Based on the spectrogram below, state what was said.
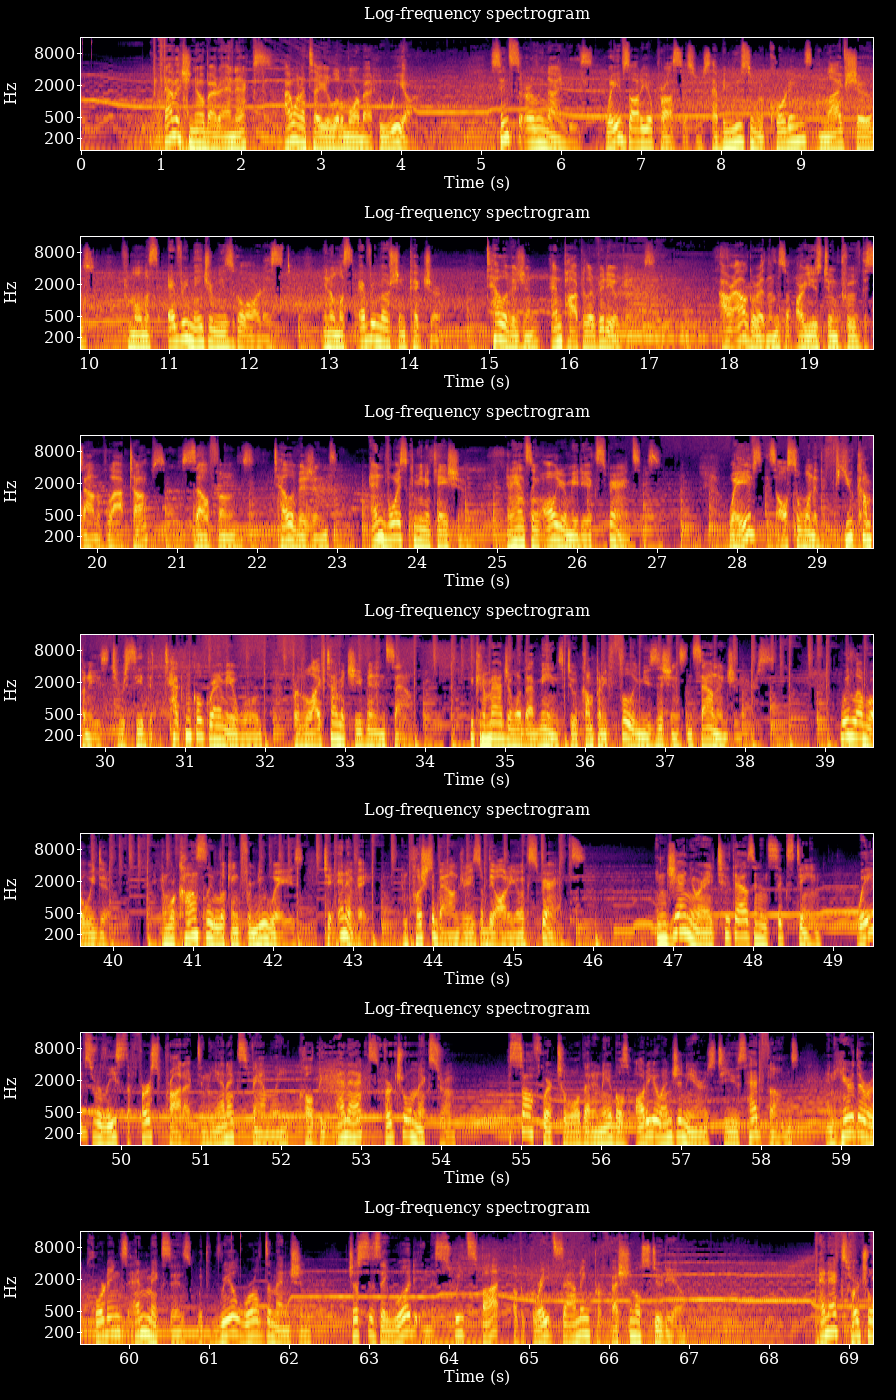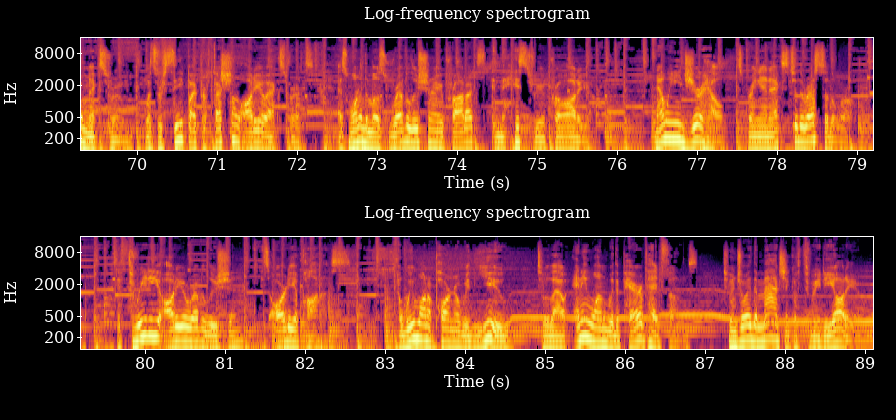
Now that you know about NX, I want to tell you a little more about who we are. Since the early 90s, Waves audio processors have been used in recordings and live shows from almost every major musical artist, in almost every motion picture, television, and popular video games. Our algorithms are used to improve the sound of laptops, cell phones, televisions, and voice communication, enhancing all your media experiences. Waves is also one of the few companies to receive the Technical Grammy Award for Lifetime Achievement in Sound. You can imagine what that means to a company full of musicians and sound engineers. We love what we do, and we're constantly looking for new ways to innovate and push the boundaries of the audio experience. In January 2016, Waves released the first product in the NX family called the NX Virtual Mix Room, a software tool that enables audio engineers to use headphones and hear their recordings and mixes with real world dimension, just as they would in the sweet spot of a great sounding professional studio. NX Virtual Mix Room was received by professional audio experts as one of the most revolutionary products in the history of pro audio. Now we need your help to bring NX to the rest of the world. The 3D audio revolution is already upon us, and we want to partner with you to allow anyone with a pair of headphones to enjoy the magic of 3D audio.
